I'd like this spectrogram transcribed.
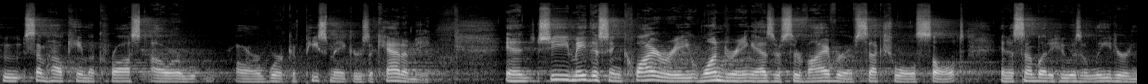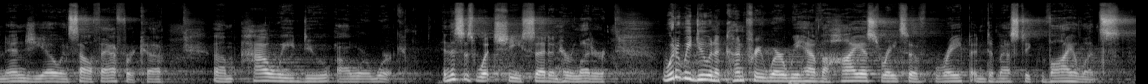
who somehow came across our, our work of Peacemakers Academy. And she made this inquiry wondering, as a survivor of sexual assault and as somebody who is a leader in an NGO in South Africa, um, how we do our work. And this is what she said in her letter What do we do in a country where we have the highest rates of rape and domestic violence?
